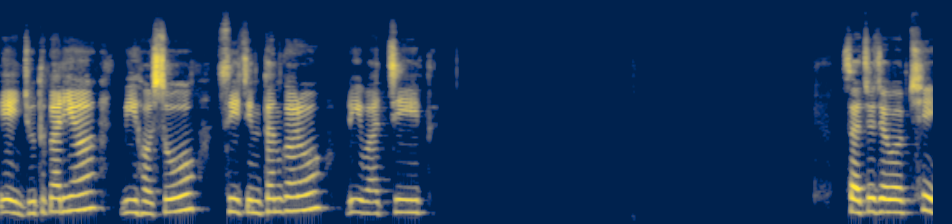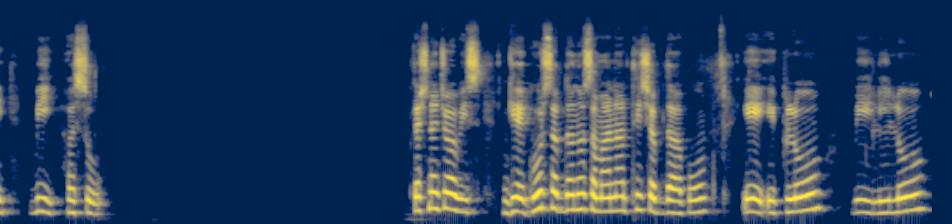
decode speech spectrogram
એ જૂથ કાર્ય, બી હસો, સી ચિંતન કરો, ડી વાતચીત. સાચો જવાબ છે બી હસો. પ્રશ્ન ચોવીસ. ઘેઘૂર શબ્દનો સમાનાર્થી શબ્દ આપો. એ એકલો, બી લીલો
